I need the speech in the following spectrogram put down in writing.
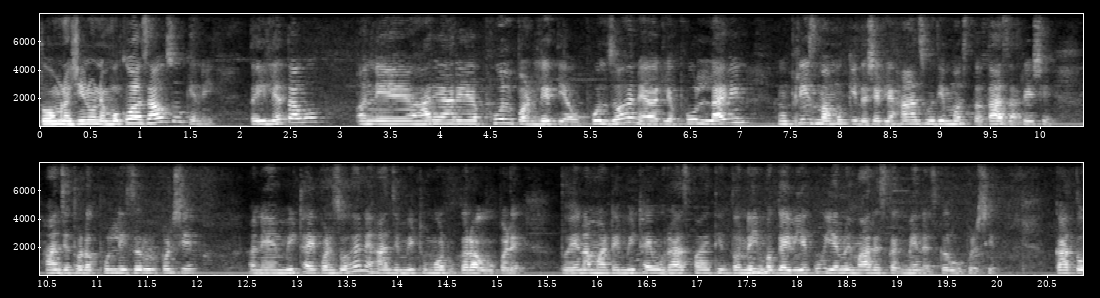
તો હમણાં જીનુને મૂકવા જાવશું કે નહીં, તો એ લેતા આવું. અને હારે હારે ફૂલ પણ લેતી આવું. ફૂલ જોહે ને, એટલે ફૂલ લાવીને હું ફ્રીજમાં મૂકી દઈશ, એટલે હાંજ સુધી મસ્ત તાજા રહેશે. હાંજે થોડાક ફૂલની જરૂર પડશે. અને મીઠાઈ પણ જોહે ને, હાંજે મીઠું મોઢું કરાવવું પડે. તો એના માટે મીઠાઈ હું રાસ પાસેથી તો નહીં મગાવી શકું એનું મારે જ કાંઈક મેનેજ કરવું પડશે. કાં તો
